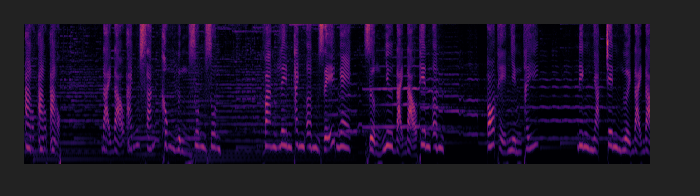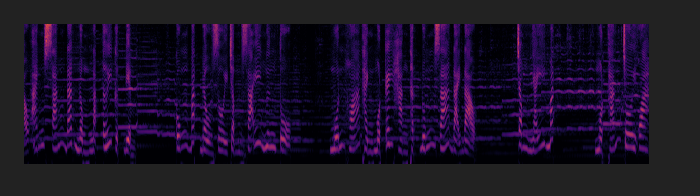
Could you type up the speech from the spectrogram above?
Ao ao ao. Đại đạo ánh sáng không ngừng run run. Vang lên thanh âm dễ nghe, Dường như đại đạo thiên âm. Có thể nhìn thấy, Đinh nhạc trên người đại đạo ánh sáng đã nồng nặng tới cực điểm. Cũng bắt đầu rồi chậm rãi ngưng tụ. Muốn hóa thành một cái hàng thật đúng giá đại đạo trong nháy mắt. Một tháng trôi qua.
